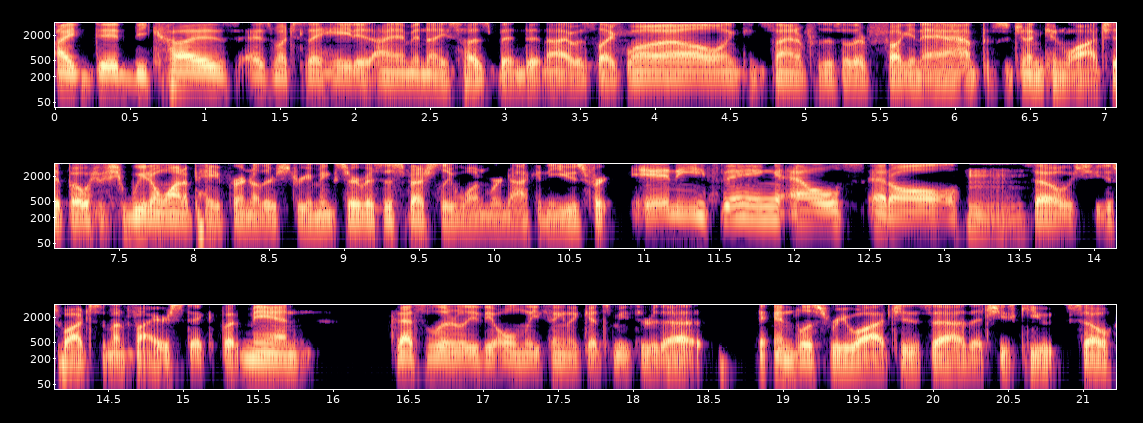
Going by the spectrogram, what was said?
I did because, as much as I hate it, I am a nice husband, and I was like, "Well, I can sign up for this other fucking app so Jen can watch it." But we don't want to pay for another streaming service, especially one we're not going to use for anything else at all. Hmm. So she just watches them on Fire Stick. But man, that's literally the only thing that gets me through that endless rewatch is uh, that she's cute. So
